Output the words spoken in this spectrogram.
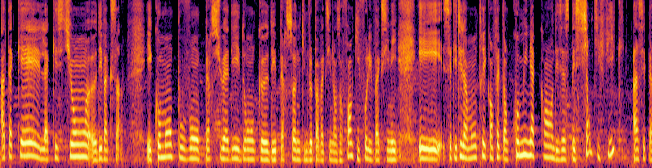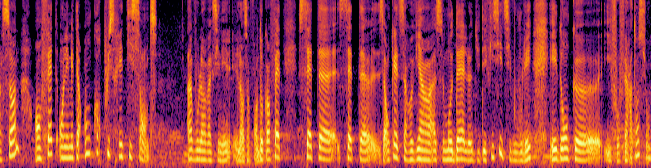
attaquait la question euh, des vaccins et comment pouvons persuader donc euh, des personnes qui ne veulent pas vacciner leurs enfants qu'il faut les vacciner? Et cette étude a montré qu'en fait, en communiquant des aspects scientifiques à ces personnes, en fait, on les mettait encore plus réticentes à vouloir vacciner leurs enfants. Donc en fait, cette, euh, cette enquête, ça revient à ce modèle du déficit, si vous voulez. Et donc, il faut faire attention.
